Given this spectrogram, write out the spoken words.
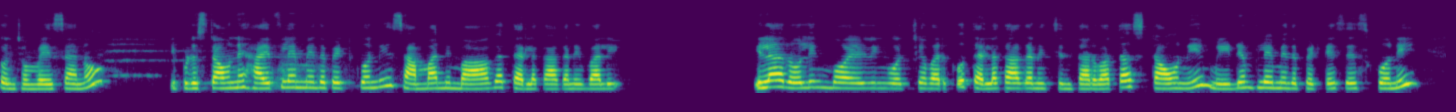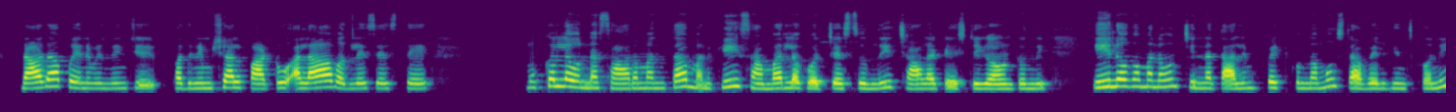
కొంచెం వేసాను. ఇప్పుడు స్టవ్ని హై ఫ్లేమ్ మీద పెట్టుకొని సాంబార్ని బాగా తెల్ల కాగనివ్వాలి. ఇలా రోలింగ్ బాయిలింగ్ వచ్చే వరకు తెల్ల కాగనిచ్చిన తర్వాత స్టవ్ని మీడియం ఫ్లేమ్ మీద పెట్టేసేసుకొని దాదాపు ఎనిమిది నుంచి పది నిమిషాల పాటు అలా వదిలేసేస్తే ముక్కల్లో ఉన్న సారం అంతా మనకి సాంబార్లోకి వచ్చేస్తుంది. చాలా టేస్టీగా ఉంటుంది. ఈలోగా మనం చిన్న తాలింపు పెట్టుకుందాము. స్టవ్ వెలిగించుకొని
